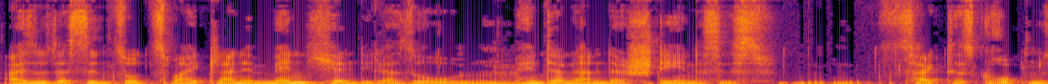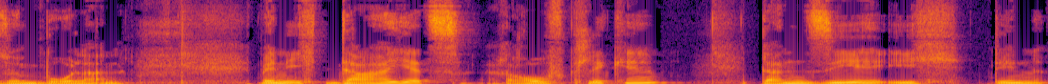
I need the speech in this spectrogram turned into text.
Also das sind so zwei kleine Männchen, die da so hintereinander stehen. Das ist, zeigt das Gruppensymbol an. Wenn ich da jetzt raufklicke, dann sehe ich den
